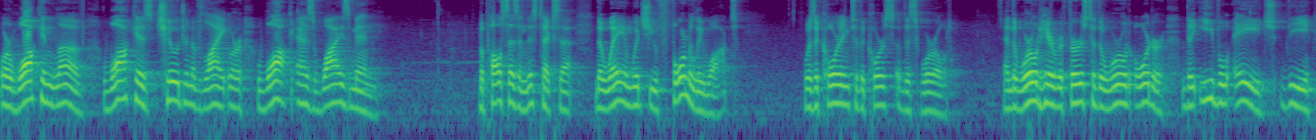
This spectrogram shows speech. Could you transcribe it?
or walk in love, walk as children of light, or walk as wise men. But Paul says in this text that the way in which you formerly walked, was according to the course of this world. And the world here refers to the world order, the evil age, the,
